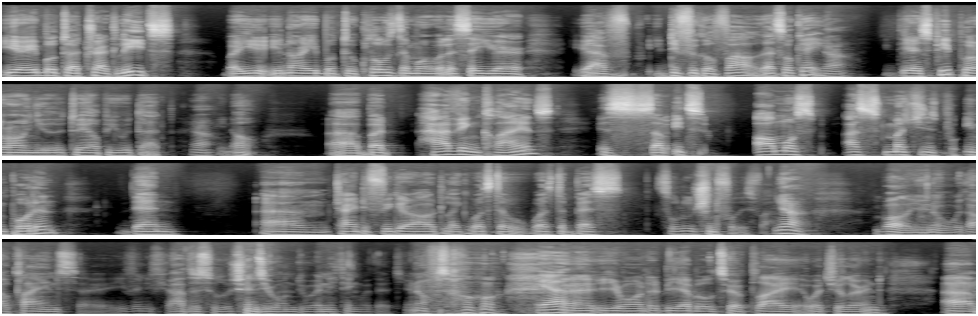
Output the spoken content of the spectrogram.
you're able to attract leads, but you, you're not able to close them. Or let's say you're you have difficult file. That's okay yeah, there's people around you to help you with that. Yeah. You know, uh, but having clients is some. It's almost as much imp- important than um, trying to figure out like what's the what's the best solution for this file. yeah. Well, you know, without clients, uh, even if you have the solutions, you won't do anything with it. You know, so Yeah. uh, you won't be able to apply what you learned. Um,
